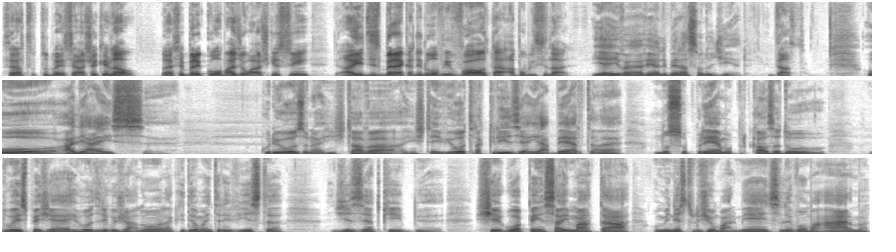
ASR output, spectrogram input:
Certo? Tudo bem, você acha que não, né? você brecou, mas eu acho que sim. Aí desbreca de novo e volta à publicidade. E aí vai haver a liberação do dinheiro. Exato. O, aliás, é, curioso, né? A gente tava, a gente teve outra crise aí aberta, né? No Supremo por causa do, do ex-PGR Rodrigo Janot, né, que deu uma entrevista dizendo que é, chegou a pensar em matar o ministro Gilmar Mendes, levou uma arma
